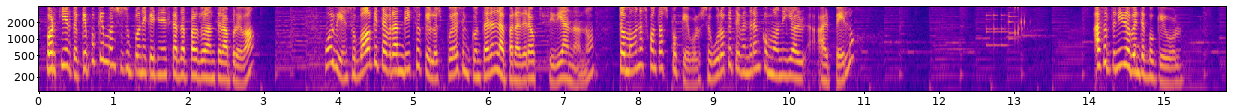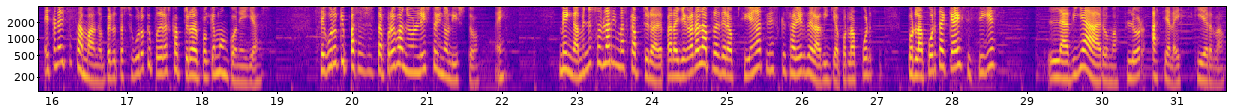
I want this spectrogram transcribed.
Por cierto, ¿qué Pokémon se supone que tienes que atrapar durante la prueba? Muy bien, supongo que te habrán dicho que los puedes encontrar en la paradera obsidiana, ¿no? Toma unas cuantas Pokéballs, seguro que te vendrán como anillo al, pelo. Has obtenido 20 Pokéball. Están hechas a mano, pero te aseguro que podrás capturar Pokémon con ellas. Seguro que pasas esta prueba en un listo y no listo, ¿eh? Venga, menos hablar y más capturar. Para llegar a la pradera obsidiana tienes que salir de la villa por la, por la puerta que hay si sigues la vía Aromaflor hacia la izquierda.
